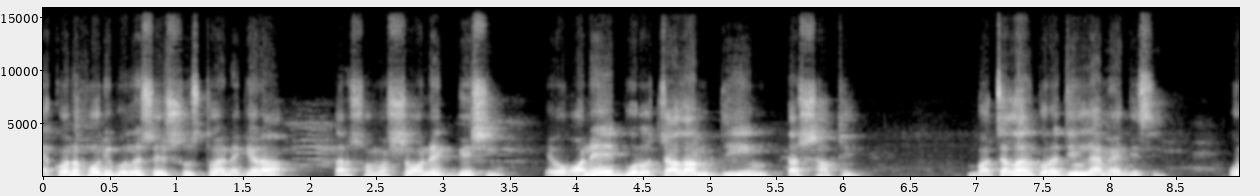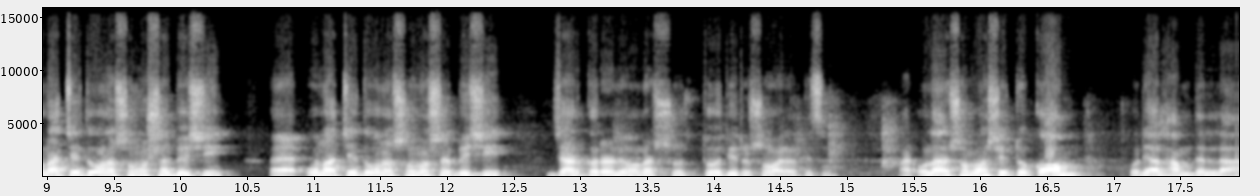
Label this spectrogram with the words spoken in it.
এখনও পরিপূর্ণ সে সুস্থ হয় না কেন? তার সমস্যা অনেক বেশি এবং অনেকগুলো চালান দিন তার সাথে। বা চালান করে দিন লাগাই দিছে। ওনার চেয়ে তো ওনার সমস্যা বেশি ওনার চেয়ে তো ওনার সমস্যা বেশি, যার কারণে ওনার সুস্থ হতে একটু সময় লাগতেছে। আর ওনার সমস্যা একটু কম ওটি আলহামদুলিল্লাহ,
